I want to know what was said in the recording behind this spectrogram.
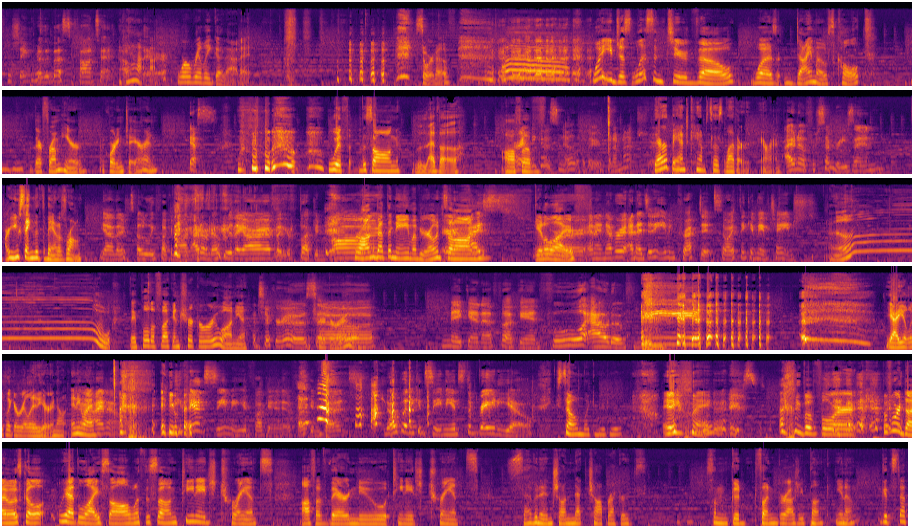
Pushing for the best content out yeah, there. we're really good at it. sort of. Ah, what you just listened to, though, was Deimos Cult. They're from here, according to Aaron, Yes. with the song Leather off Or I of. think it was No Leather, but I'm not sure. Their band camp says leather, Aaron. I don't know. For some reason, Are you saying that the band is wrong? yeah, they're totally fucking wrong. I don't know who they are, but you're fucking wrong. Wrong about the name of your own song. I Get a life. And I never, and I didn't even correct it, so I think it may have changed. Oh, they pulled a fucking trickaroo on you. A trickaroo. So trickaroo. making a fucking fool out of me. Yeah, you look like a real idiot right now. Anyway, Yeah, I know. anyway, You can't see me, you fucking fucking dunce. Nobody can see me. It's the radio. you sound like an idiot. Anyway, before before Deimos Cult, we had Lysol with the song "Teenage Trance" off of their new Teenage Trance seven inch on Neck Chop Records. Mm-hmm. Some good, fun, garagey punk, you know, mm-hmm. good stuff.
